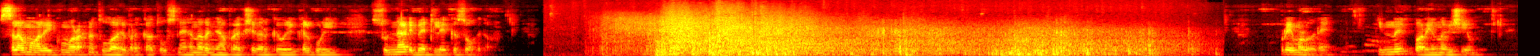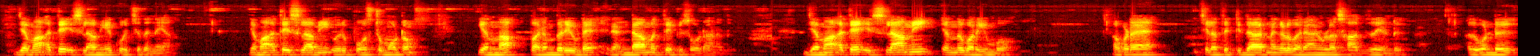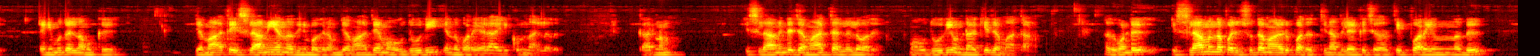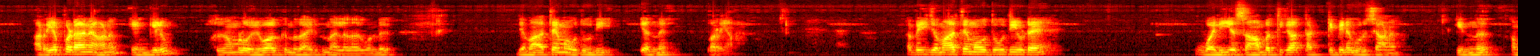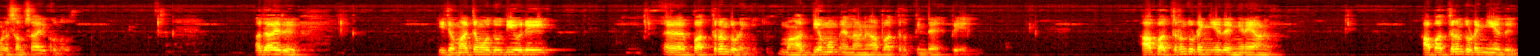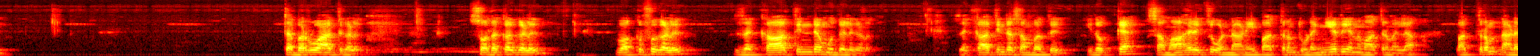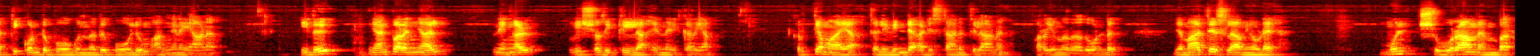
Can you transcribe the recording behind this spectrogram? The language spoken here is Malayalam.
അസ്സാം വലൈക്കും വറഹമത്തല്ലാഹി വർക്കാത്തു സ്നേഹം നിറഞ്ഞ പ്രേക്ഷകർക്ക് ഒരിക്കൽ കൂടി സുന്ന ഡിബേറ്റിലേക്ക് സ്വാഗതം. പ്രിയമുള്ളവരെ ഇന്ന് പറയുന്ന വിഷയം ജമാഅത്തെ ഇസ്ലാമിയെക്കുറിച്ച് തന്നെയാണ്. ജമാഅത്തെ ഇസ്ലാമി ഒരു പോസ്റ്റ്മോർട്ടം എന്ന പരമ്പരയുടെ രണ്ടാമത്തെ എപ്പിസോഡാണിത്. ജമാഅത്തെ ഇസ്ലാമി എന്ന് പറയുമ്പോൾ അവിടെ ചില തെറ്റിദ്ധാരണകൾ വരാനുള്ള സാധ്യതയുണ്ട്. അതുകൊണ്ട് ഇനി മുതൽ നമുക്ക് ജമാഅത്തെ ഇസ്ലാമി എന്നതിന് പകരം ജമാഅത്തെ മൗദൂദി എന്ന് പറയലായിരിക്കും നല്ലത്. കാരണം ഇസ്ലാമിന്റെ ജമാഅത്ത് അല്ലല്ലോ അത്. മൗദൂദി ഉണ്ടാക്കിയ ജമാഅത്താണ്. അതുകൊണ്ട് ഇസ്ലാം എന്ന പരിശുദ്ധമായ ഒരു പദത്തിന് അതിലേക്ക് ചേർത്തി പറയുന്നത് അറിയപ്പെടാനാണ് എങ്കിലും അത് നമ്മൾ ഒഴിവാക്കുന്നതായിരിക്കും നല്ലത്. അതുകൊണ്ട് ജമാഅത്തെ മൗദൂദി എന്ന് പറയാം. അപ്പോൾ ഈ ജമാഅത്തെ മൗദൂദിയുടെ വലിയ സാമ്പത്തിക തട്ടിപ്പിനെ കുറിച്ചാണ് ഇന്ന് നമ്മൾ സംസാരിക്കുന്നത്. അതായത് ഈ ജമാഅത്തെ മൗദൂദി ഒരു പത്രം തുടങ്ങി. മാധ്യമം എന്നാണ് ആ പത്രത്തിന്റെ പേര്. ആ പത്രം തുടങ്ങിയത് എങ്ങനെയാണ്? ആ പത്രം തുടങ്ങിയത് തബർവാത്തുകൾ സ്വതക്കകൾ വഖഫുകൾ ജക്കാത്തിന്റെ മുതലുകൾ ജക്കാത്തിന്റെ സമ്പത്ത് ഇതൊക്കെ സമാഹരിച്ചുകൊണ്ടാണ് ഈ പത്രം തുടങ്ങിയത് എന്ന് മാത്രമല്ല പത്രം നടത്തിക്കൊണ്ടു പോകുന്നത് പോലും അങ്ങനെയാണ്. ഇത് ഞാൻ പറഞ്ഞാൽ നിങ്ങൾ വിശ്വസിക്കില്ല എന്ന് എനിക്കറിയാം. കൃത്യമായ തെളിവിന്റെ അടിസ്ഥാനത്തിലാണ് പറയുന്നത്. അതുകൊണ്ട് ജമാഅത്തെ ഇസ്ലാമിയുടെ മുൻ ഷൂറ മെമ്പർ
